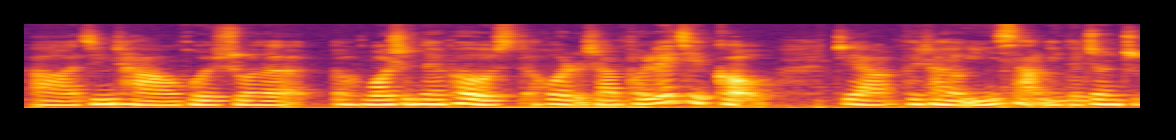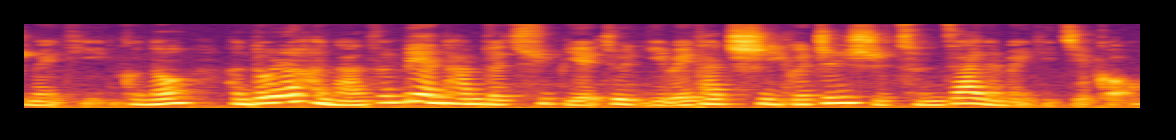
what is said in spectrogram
啊经常会说的 Washington Post 或者像 Political。这样非常有影响力的政治媒体，可能很多人很难分辨他们的区别，就以为它是一个真实存在的媒体机构。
